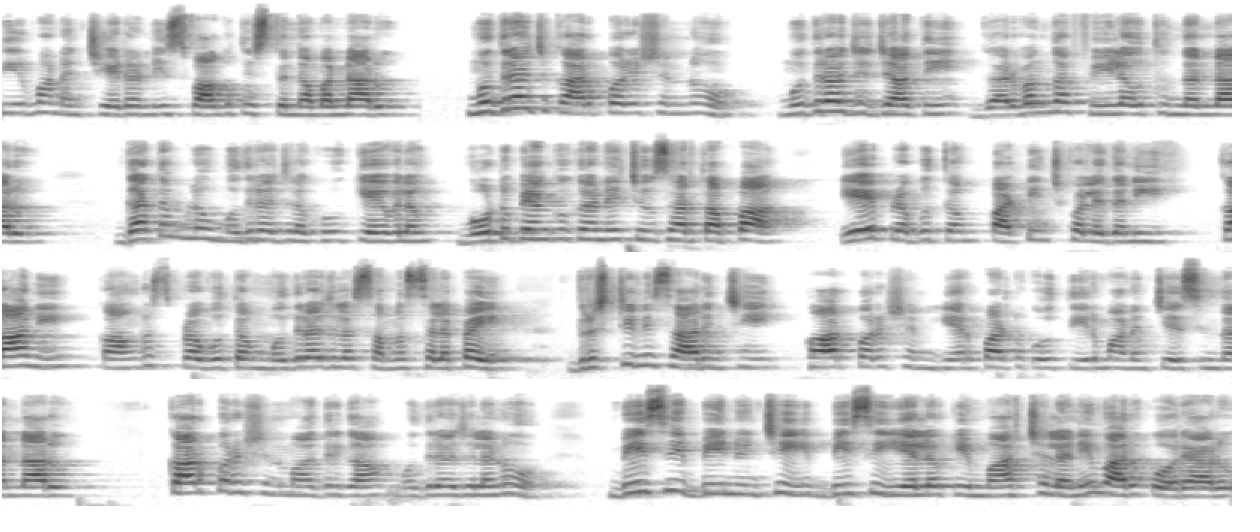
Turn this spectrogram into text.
తీర్మానం చేయడాన్ని స్వాగతిస్తున్నామన్నారు. ముద్రాజ్ కార్పొరేషన్ను ముద్రాజ్ జాతి గర్వంగా ఫీల్ అవుతుందన్నారు. గతంలో ముదిరాజులకు కేవలం ఓటు బ్యాంకుగానే చూశారు తప్ప ఏ ప్రభుత్వం పట్టించుకోలేదని. కానీ కాంగ్రెస్ ప్రభుత్వం ముదిరాజుల సమస్యలపై దృష్టిని సారించి కార్పొరేషన్ ఏర్పాటుకు తీర్మానం చేసిందన్నారు. కార్పొరేషన్ మాదిరిగా ముదిరాజులను బీసీబీ నుంచి బీసీఏలోకి మార్చాలని వారు కోరారు.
